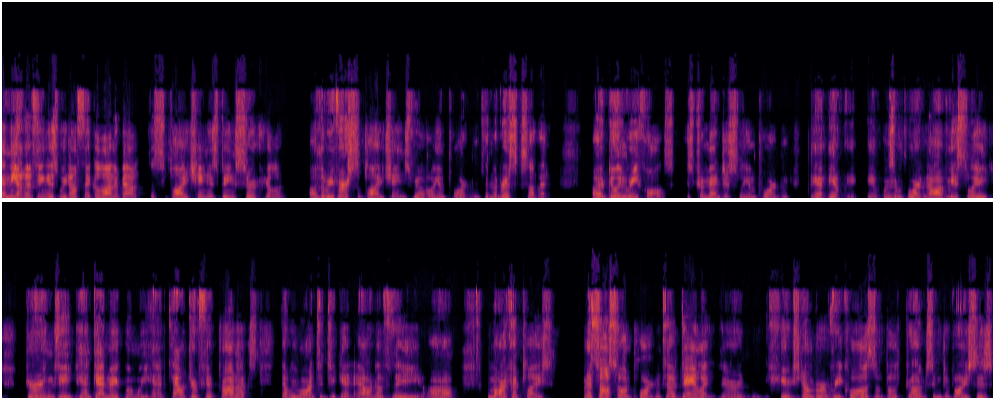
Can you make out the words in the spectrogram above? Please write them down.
and the other thing is we don't think a lot about the supply chain as being circular. Uh, the reverse supply chain is really important and the risks of it. Uh, doing recalls is tremendously important. It, it, it, was important, obviously, during the pandemic when we had counterfeit products that we wanted to get out of the uh, marketplace. But it's also important uh, daily. There are a huge number of recalls of both drugs and devices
